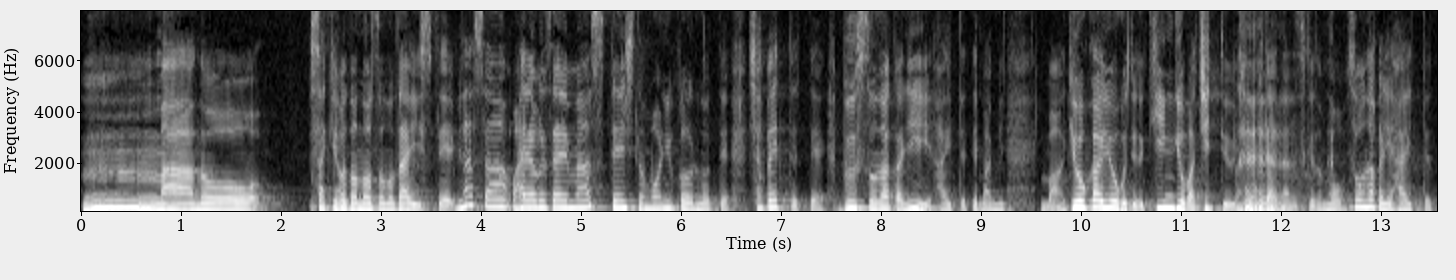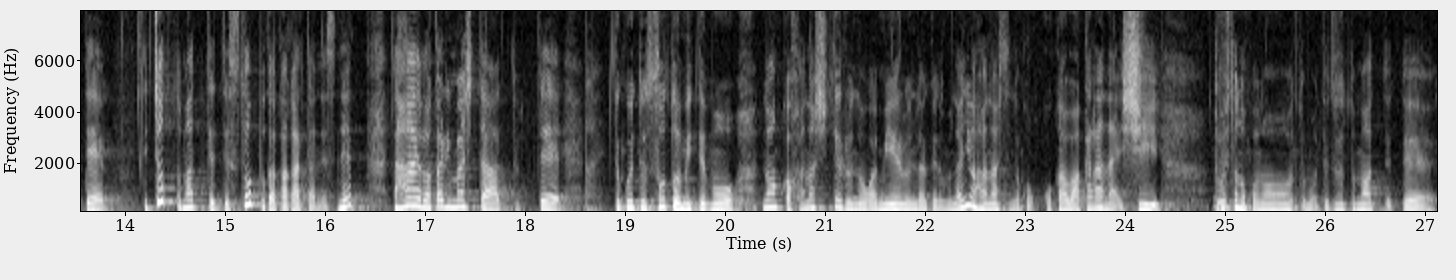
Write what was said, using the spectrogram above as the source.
うんまああの先ほどのその第一声「皆さんおはようございます天使のモーニングコールの」って喋っててブースの中に入ってて、まあ、まあ、業界用語で金魚鉢っていうみたいなんですけども その中に入っててでちょっと待ってってストップがかかったんですね。はいわかりましたって言ってでこうやって外を見てもなんか話してるのが見えるんだけども何を話してるのかここからわからないしどうしたのかな？と思ってずっと待ってて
